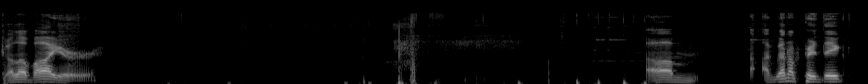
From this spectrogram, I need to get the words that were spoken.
Calavire. Um, I'm gonna predict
